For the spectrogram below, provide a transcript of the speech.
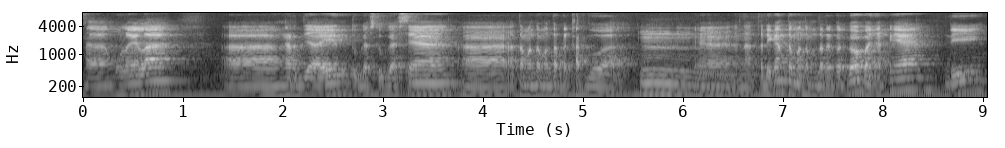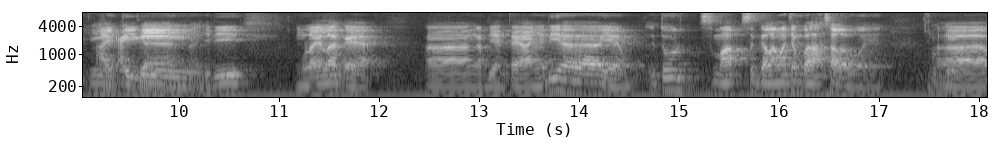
uh, mulailah uh, ngerjain tugas-tugasnya uh, teman-teman terdekat gua Hmm. Ya, nah tadi kan teman-teman terdekat gue banyaknya di, Di IT, IT. kan. Nah, jadi mulailah kayak uh, ngerjain TA-nya dia, ya itu segala macam bahasa lah pokoknya. Uh,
